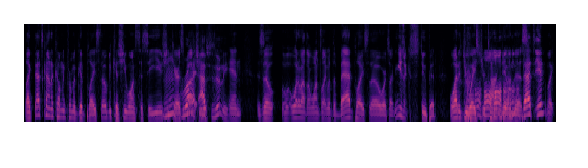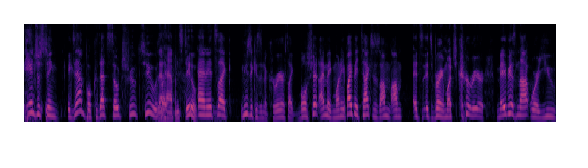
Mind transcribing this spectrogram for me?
Like that's kind of coming from a good place, though, because she wants to see you. She Mhm, cares right, about you. absolutely. And so, wh- what about the ones like with the bad place though, where it's like music is stupid? Why did you waste your time doing this? That's in, Like- interesting example because that's so true too. It's that like, happens too. and it's like music isn't a career. It's like bullshit. I make money if I pay taxes. I'm I'm. It's it's very much career. Maybe it's not where you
